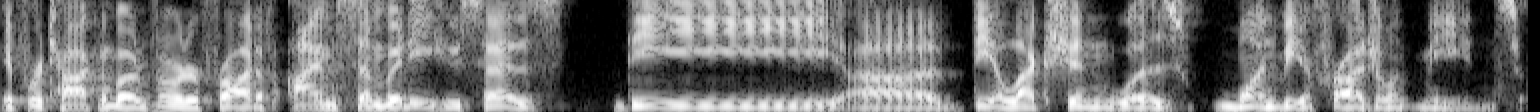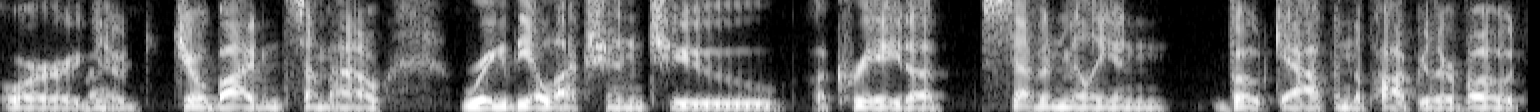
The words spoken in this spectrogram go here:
if we're talking about voter fraud, if I'm somebody who says the uh, the election was won via fraudulent means, or you know Joe Biden somehow rigged the election to uh, create a seven million vote gap in the popular vote,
